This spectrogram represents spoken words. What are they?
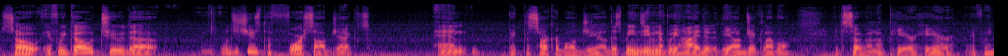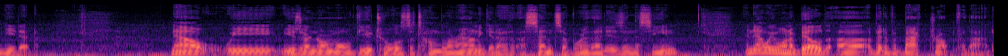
So if we go to the, we'll just use the force object and pick the soccer ball geo. This means even if we hide it at the object level, it's still going to appear here if we need it. Now we use our normal view tools to tumble around and get a, a sense of where that is in the scene. And now we want to build a, a bit of a backdrop for that.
